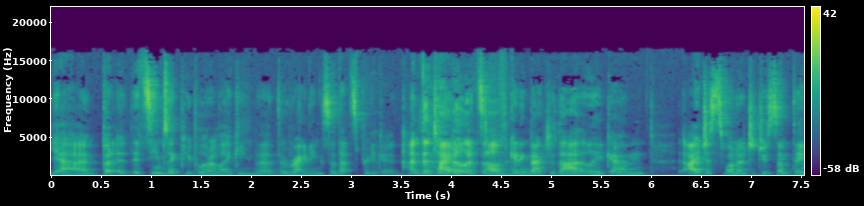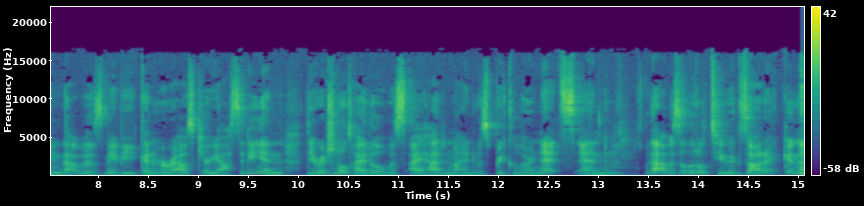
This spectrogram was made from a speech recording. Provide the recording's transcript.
yeah but it, it seems like people are liking the, the writing so that's pretty good and the title itself getting back to that like um, I just wanted to do something that was maybe going to arouse curiosity. And the original title was I had in mind was Bricoleur Knits, and mm-hmm. that was a little too exotic. And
